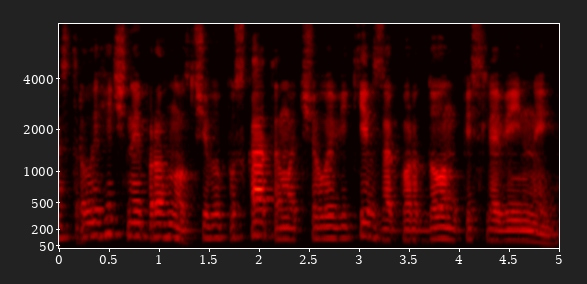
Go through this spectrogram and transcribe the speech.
Астрологічний прогноз. Чи випускатимуть чоловіків за кордон після війни?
